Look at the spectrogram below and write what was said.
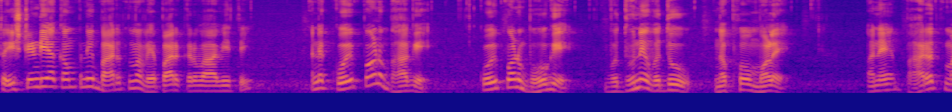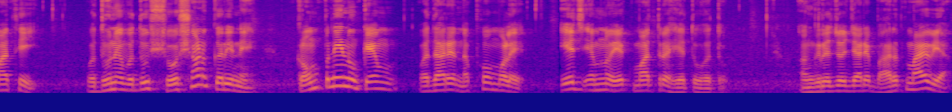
તો ઈસ્ટ ઇન્ડિયા કંપની ભારતમાં વેપાર કરવા આવી હતી અને કોઈ પણ ભાગે, કોઈ પણ ભોગે વધુને વધુ નફો મળે અને ભારતમાંથી વધુને વધુ શોષણ કરીને કંપનીનું કેમ વધારે નફો મળે એ જ એમનો એકમાત્ર હેતુ હતો. અંગ્રેજો જ્યારે ભારતમાં આવ્યા,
